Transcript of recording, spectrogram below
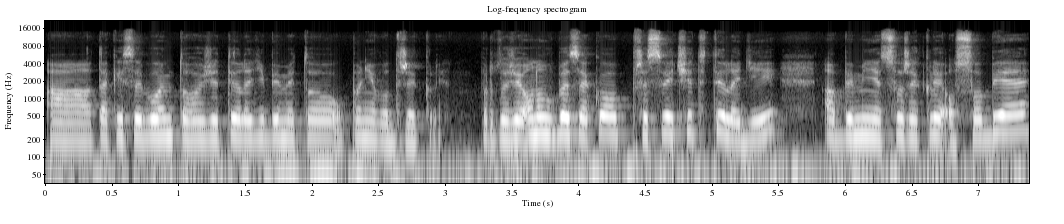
A taky se bojím toho, že ty lidi by mi to úplně odřekli. Protože ono vůbec jako přesvědčit ty lidi, aby mi něco řekli o sobě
